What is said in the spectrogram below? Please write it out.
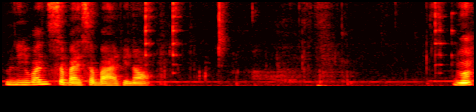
วันนี้วันสบายสบายพี่น้องยุด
